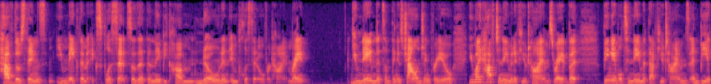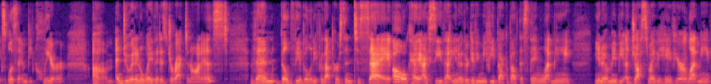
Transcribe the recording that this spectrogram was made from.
have those things, you make them explicit so that then they become known and implicit over time, right? You name that something is challenging for you, you might have to name it a few times, right? But being able to name it that few times and be explicit and be clear um, and do it in a way that is direct and honest then builds the ability for that person to say, oh, okay, I see that, you know, they're giving me feedback about this thing. Let me, you know, maybe adjust my behavior. Let me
